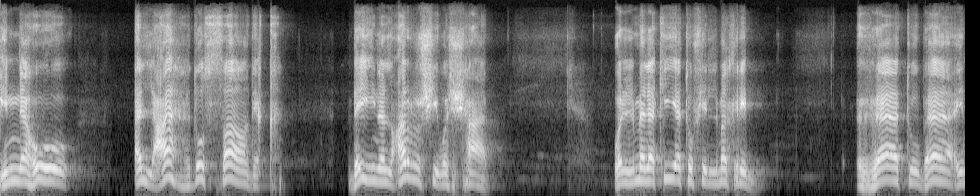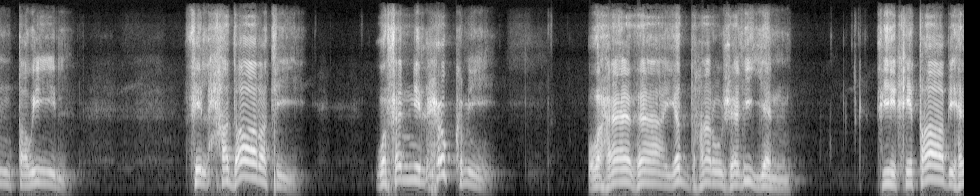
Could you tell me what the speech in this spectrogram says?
إنه العهد الصادق بين العرش والشعب والملكية في المغرب ذات باع طويل في الحضارة وفن الحكم وهذا يظهر جليا في خطابها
